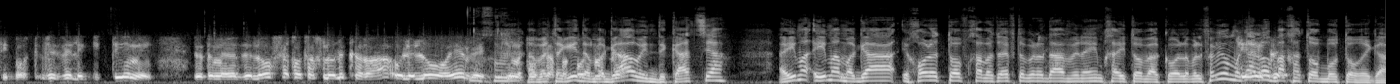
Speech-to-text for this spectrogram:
סיבות, וזה לגיטימי. זאת אומרת, זה לא הופך אותך לא לקרה או ללא אוהבת. את אבל תגיד, המגע הוא אינדיקציה? האם, האם המגע יכול להיות טוב לך ואתה אוהב את הבן אדם ונעים לך איתו והכל, אבל לפעמים המגע תראה, לא בא לך טוב באותו רגע.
